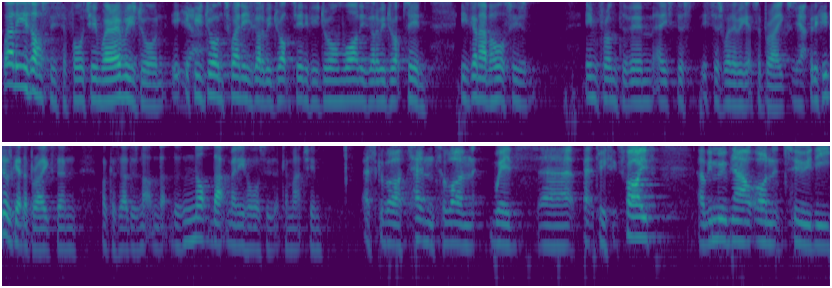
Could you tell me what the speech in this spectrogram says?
Well, he is hostage to fortune wherever he's drawn. Yeah. If he's drawn 20, he's got to be dropped in. If he's drawn one, he's got to be dropped in. He's going to have a horse who's in front of him. It's just it's just whether he gets the breaks. Yeah. But if he does get the breaks, then like I said, there's not that, there's not that many horses that can match him. Escobar 10 to 1 with uh, Bet365. Uh, we move now on to the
